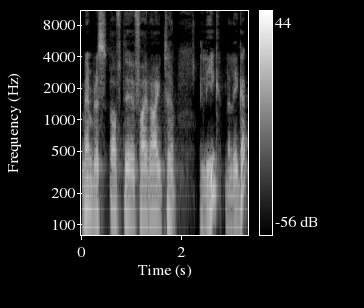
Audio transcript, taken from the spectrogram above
members of the far right uh, league, La Lega,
